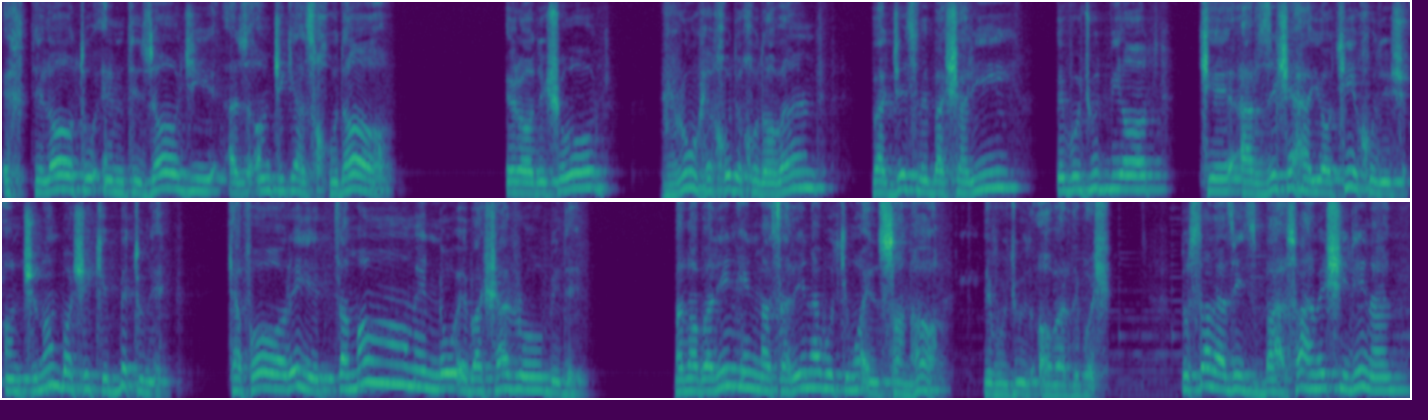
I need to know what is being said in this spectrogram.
اختلاط و امتزاجی از آنچه که از خدا اراده شد روح خود خداوند و جسم بشری به وجود بیاد که ارزش حیاتی خودش آنچنان باشه که بتونه کفاره تمام نوع بشر رو بده. بنابراین این مسئله نبود که ما انسان ها به وجود آورده باشیم. دوستان عزیز بحث ها همه شیرینن.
